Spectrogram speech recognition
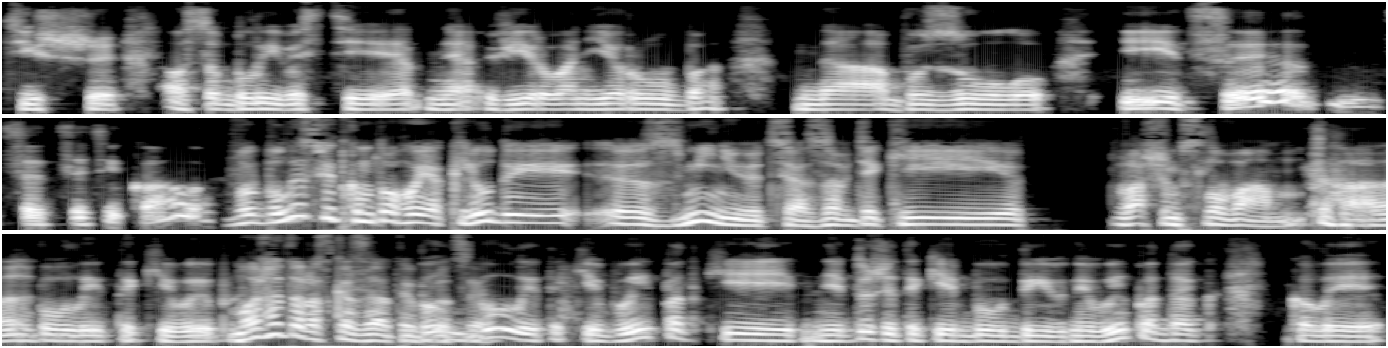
ті ж особливості е, вірувань Єруба або Зулу. І це, це, це цікаво. Ви були свідком того, як люди е, змінюються завдяки вашим словам. Так, були такі випадки. Можете розказати Бу, про це? Були такі випадки. Дуже такий був дивний випадок, коли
